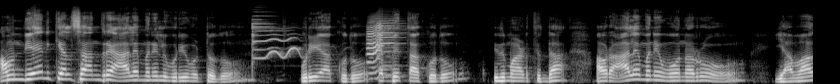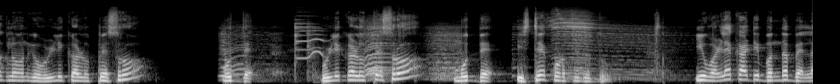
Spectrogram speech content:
ಅವನದೇನು ಕೆಲಸ ಅಂದರೆ ಆಲೆ ಮನೇಲಿ ಉರಿ ಒಟ್ಟೋದು, ಉರಿ ಹಾಕೋದು ಹಾಕೋದು, ಇದು ಮಾಡ್ತಿದ್ದ. ಅವ್ರ ಆಲೆ ಮನೆ ಓನರು ಯಾವಾಗಲೂ ಅವನಿಗೆ ಉಳ್ಳಿಕಾಳು ಉಪ್ಪೆಸರು ಮುದ್ದೆ. ಉಳ್ಳಿಕಾಳು ಉಪ್ಪೆಸರು ಮುದ್ದೆ. ಇಷ್ಟೇ ಕೊಡ್ತಿದ್ದದ್ದು. ಈ ಒಳ್ಳೆ ಕಾಟಿ ಬಂದ ಬೆಲ್ಲ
